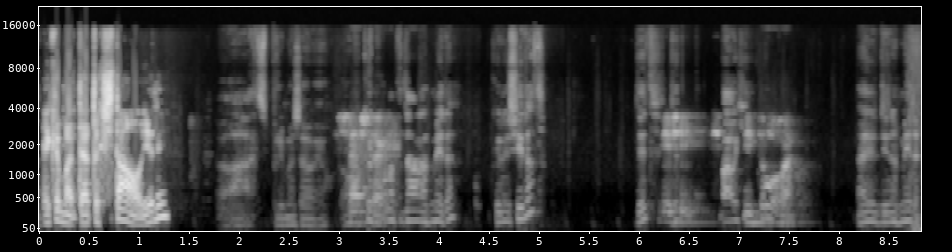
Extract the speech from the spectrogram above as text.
Ik heb maar 30 staal, jullie? Het is prima zo, joh. Oh, we 60. kunnen even daar naar het midden. Kunnen, zie je dat? Dit? Die, die, Foutje? die toren. Nee, die naar het midden.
